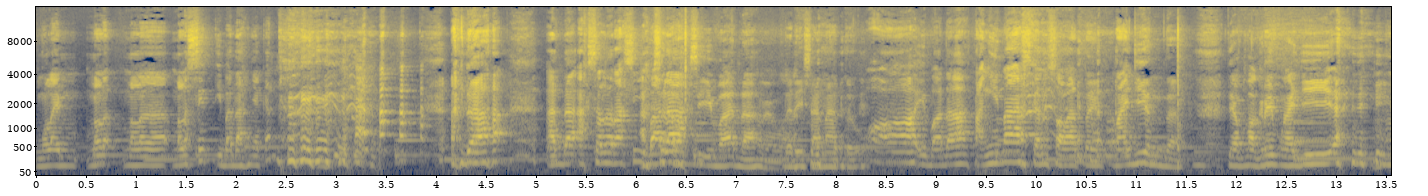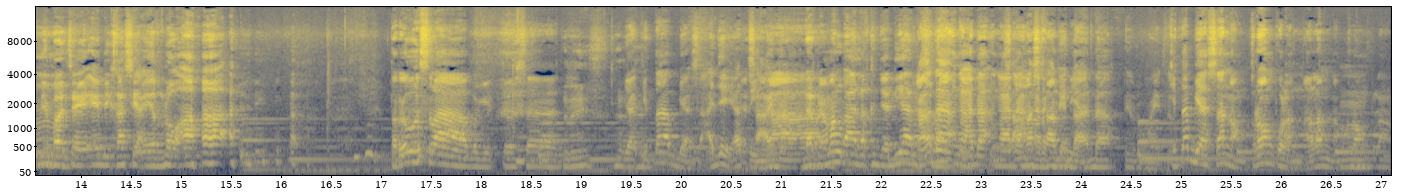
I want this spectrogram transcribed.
mulai mele- mele- melesit ibadahnya kan? Ada ada akselerasi ibadah. Akselerasi ibadah memang. Dari sana tuh wah ibadah tanginas kan sholatnya rajin tuh tiap maghrib ngaji Hmm. dibaca eh dikasih air doa. Terus lah begitu set. ya kita biasa aja ya Biasa tinggal. aja. dan memang nggak ada kejadian Nggak ada, nggak ada, nggak ada, sama sekali nggak ada di rumah itu. Kita biasa nongkrong pulang malam nongkrong Hmm. pulang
